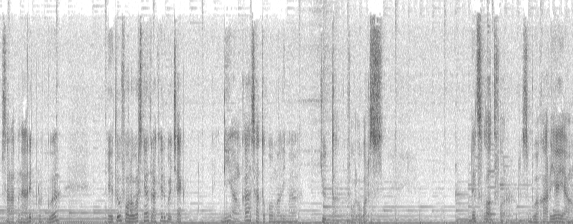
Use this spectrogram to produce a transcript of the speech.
sangat menarik menurut gue yaitu followersnya terakhir gue cek di angka 1,5 juta followers. That's a lot for sebuah karya yang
